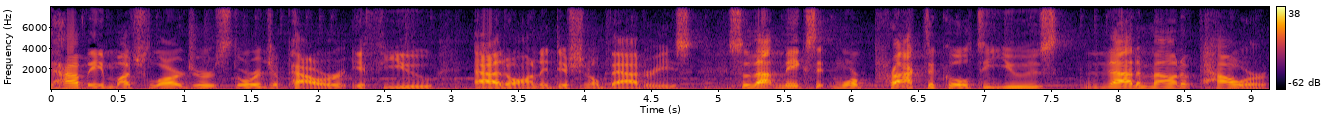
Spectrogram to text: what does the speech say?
have a much larger storage of power if you add on additional batteries. So that makes it more practical to use that amount of power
